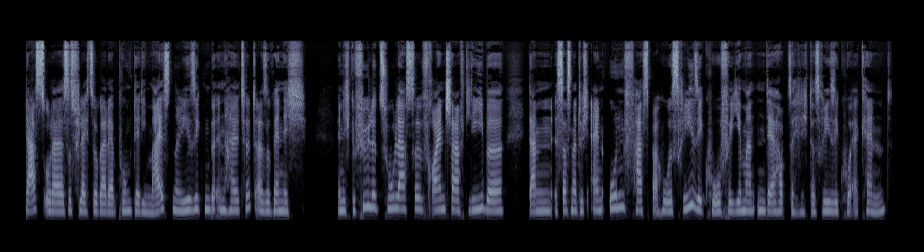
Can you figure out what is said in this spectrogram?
das oder es ist vielleicht sogar der Punkt, der die meisten Risiken beinhaltet. Also wenn ich wenn ich Gefühle zulasse, Freundschaft, Liebe, dann ist das natürlich ein unfassbar hohes Risiko für jemanden, der hauptsächlich das Risiko erkennt,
